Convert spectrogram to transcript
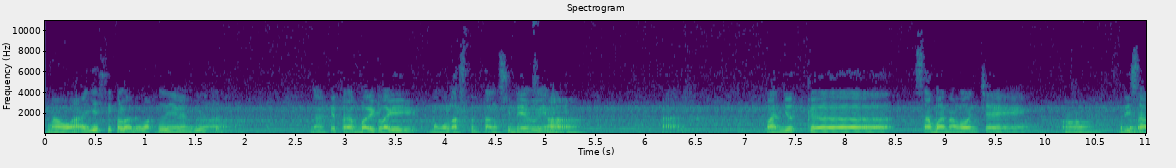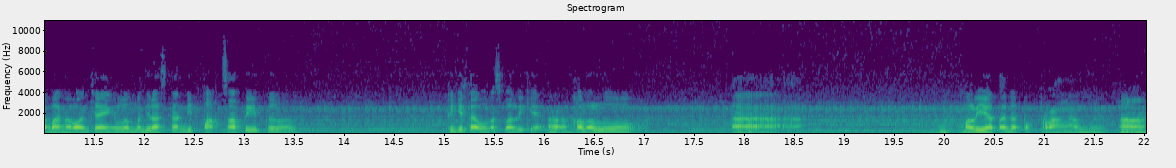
mau aja sih kalau ada waktunya kan gitu. Ah. Nah, kita balik lagi mengulas tentang si Dewi ini. Ah, ah. Nah, lanjut ke Sabana Lonceng. Ah, Di Sabana Lonceng lu menjelaskan di part 1 itu ini kita ulas balik ya. Ah, ah. Kalau lu ah, melihat ada peperangan tuh ah, ah,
